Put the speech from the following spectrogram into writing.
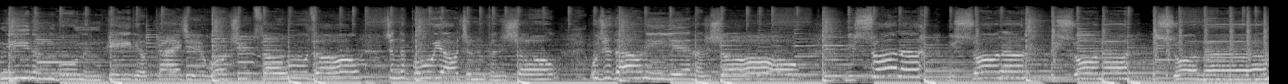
你能不能给条台阶我去走走？真的不要真分手，我知道你也难受。你说呢？你说呢？你说呢？你说呢？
